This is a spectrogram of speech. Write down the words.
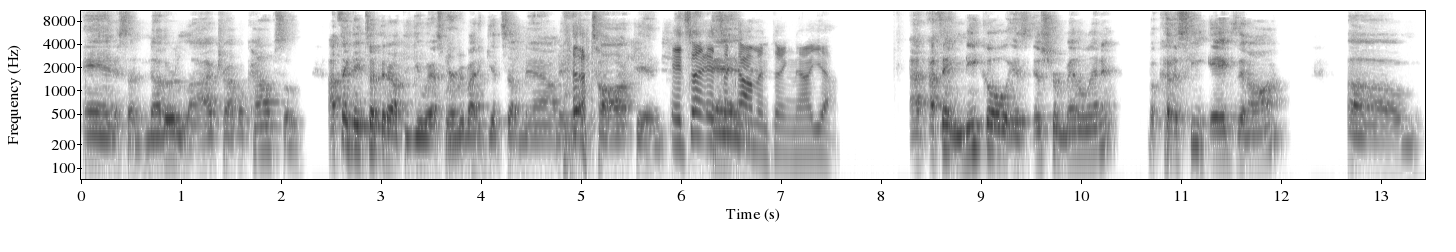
and it's another live tribal council. I think they took it out the U.S. where everybody gets up now and they want to talk, and it's a it's a common thing now. Yeah, I, I, think Nico is instrumental in it because he eggs it on, um,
